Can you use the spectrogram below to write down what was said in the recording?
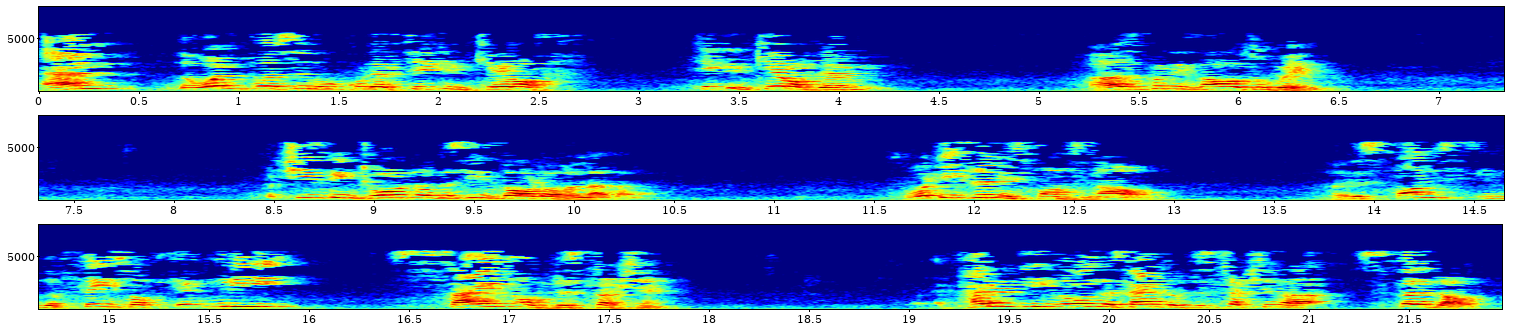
And the one person who could have taken care of, taken care of them, her husband is now also going. But she's being told, no, this is the order of Allah Ta'ala. So what is her response now? Her response in the face of every sign of destruction Apparently all the signs of destruction are spelled out.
